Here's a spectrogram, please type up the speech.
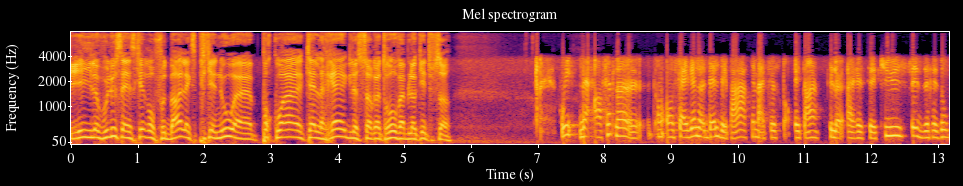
il a voulu s'inscrire au football. Expliquez-nous euh, pourquoi, quelles règles se retrouvent à bloquer tout ça? Oui, ben, en fait, là, on, savait là, dès le départ, Mathis étant le RSEQ, c'est du réseau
